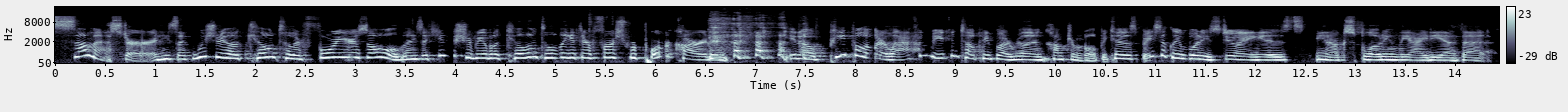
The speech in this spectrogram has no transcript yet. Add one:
semester. And he's like, we should be able to kill them until they're four years old. And he's like, you should be able to kill them until they get their first report card. And, you know, people are laughing, but you can tell people are really uncomfortable because basically what he's doing is, you know, exploding the idea that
